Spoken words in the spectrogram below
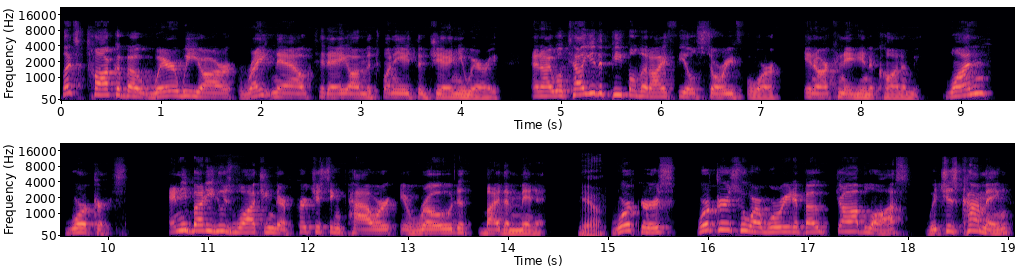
Let's talk about where we are right now today on the 28th of January. And I will tell you the people that I feel sorry for in our Canadian economy. One, workers. Anybody who's watching their purchasing power erode by the minute. Yeah. Workers, workers who are worried about job loss, which is coming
